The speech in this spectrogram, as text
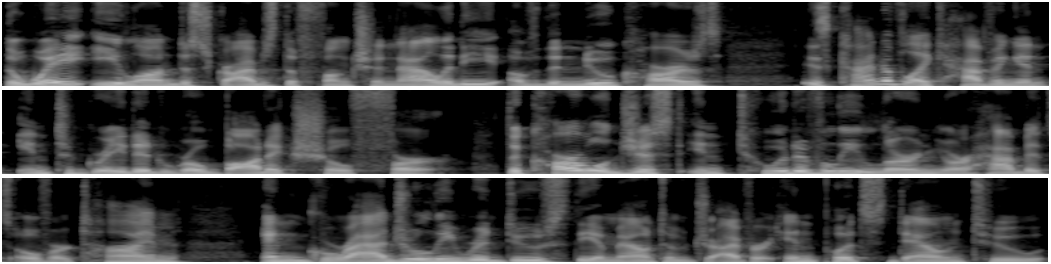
The way Elon describes the functionality of the new cars is kind of like having an integrated robotic chauffeur. The car will just intuitively learn your habits over time and gradually reduce the amount of driver inputs down to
